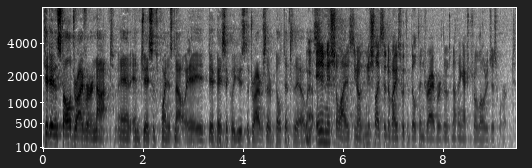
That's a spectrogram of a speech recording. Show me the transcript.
did it install a driver or not? And, and Jason's point is no, it, it basically used the drivers that are built into the OS. It initialized, you know, initialized the device with a built-in driver. There was nothing extra load. It just worked.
